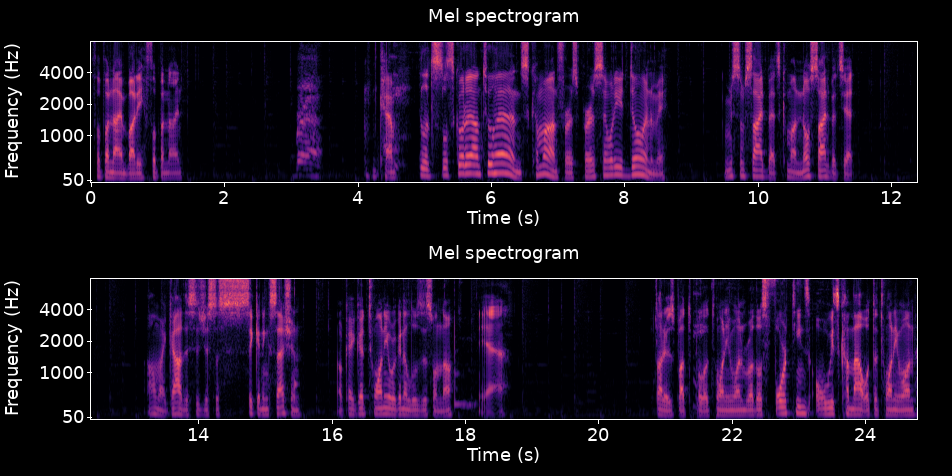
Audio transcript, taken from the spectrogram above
Flip a 9, buddy. Flip a 9. Bruh. Okay. Let's let's go down two hands. Come on, first person. What are you doing to me? Give me some side bets. Come on, no side bets yet. Oh my god, this is just a sickening session. Okay, good 20. We're gonna lose this one though. Yeah. Thought he was about to pull a 21, bro. Those 14s always come out with the 21.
